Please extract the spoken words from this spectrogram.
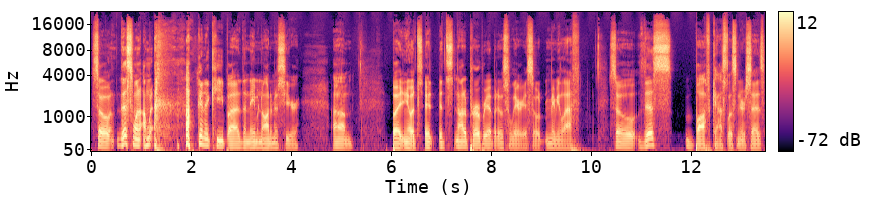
so this one I'm gonna- I'm gonna keep uh, the name anonymous here. Um, but you know it's it, it's not appropriate, but it was hilarious, so it made me laugh. So this Boffcast listener says,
